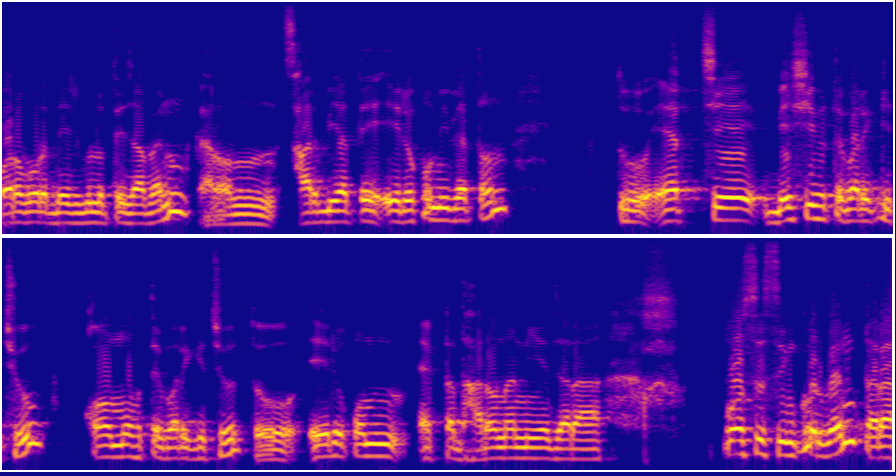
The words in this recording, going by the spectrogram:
বড় বড় দেশগুলোতে যাবেন, কারণ সার্বিয়াতে এরকমই বেতন। তো এর চেয়ে বেশি হতে পারে কিছু, কমও হতে পারে কিছু। তো এরকম একটা ধারণা নিয়ে যারা প্রসেসিং করবেন, তারা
